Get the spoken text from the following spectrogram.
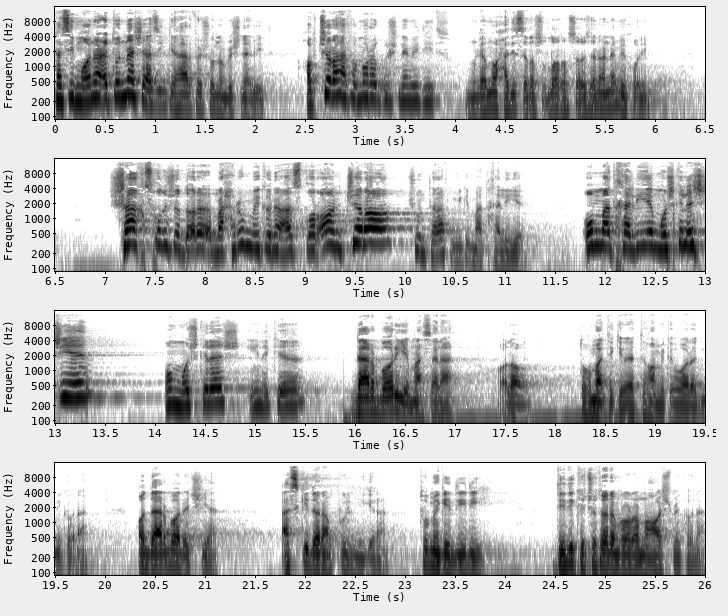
کسی مانعتون نشه از اینکه حرفشون رو بشنوید. خب چرا حرف ما رو گوش نمی‌دید؟ میگه ما حدیث رسول الله صلی الله علیه و نمی‌خونیم. شخص خودش رو داره محروم می‌کنه از قرآن. چرا؟ چون طرف میگه مدخلیه. اون مدخلیه مشکلش چیه؟ اون مشکلش اینه که درباری مثلا حالا تهمتی که اتهامی که وارد می‌کنن. ها درباره چی از کی دارن پول می‌گیرن؟ تو میگه دیدی. دیدی که چطور امرار معاش می‌کنن؟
